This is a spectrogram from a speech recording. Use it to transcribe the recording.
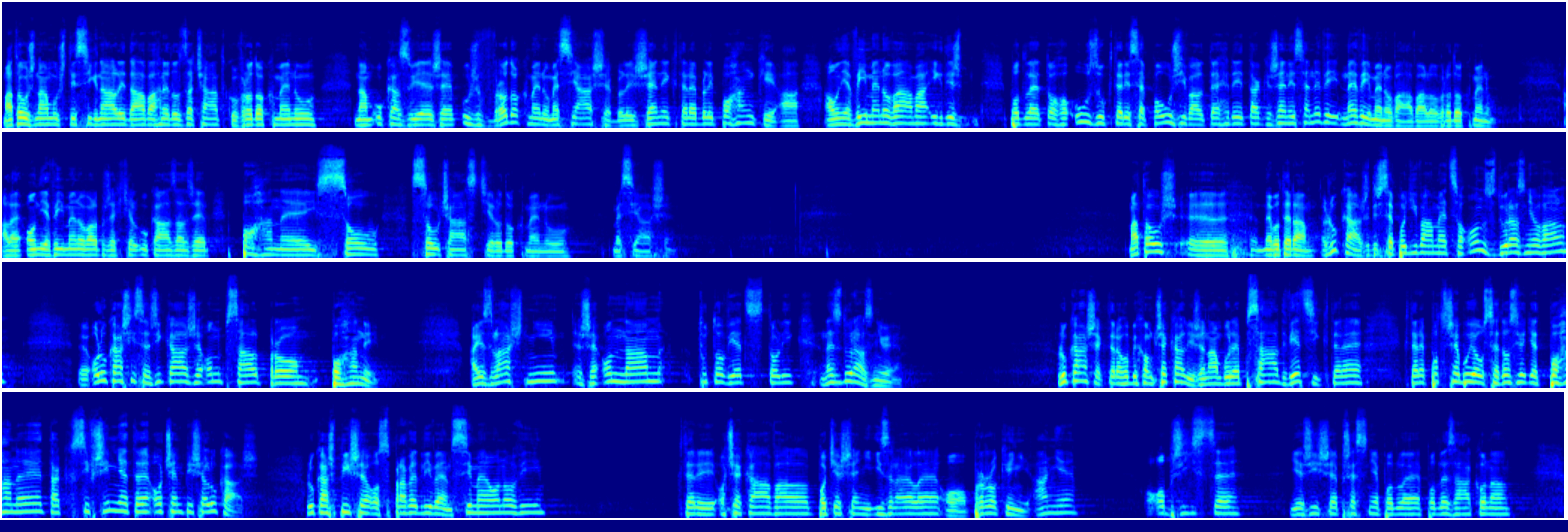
Matouš nám už ty signály dává hned od začátku. V rodokmenu nám ukazuje, že už v rodokmenu Mesiáše byly ženy, které byly pohanky a, a on je vyjmenovává, i když podle toho úzu, který se používal tehdy, tak ženy se nevy, nevyjmenovávalo v rodokmenu. Ale on je vyjmenoval, protože chtěl ukázat, že pohané jsou součástí rodokmenu Mesiáše. Matouš, eh, nebo teda Lukáš, když se podíváme, co on zdůrazňoval, eh, o Lukáši se říká, že on psal pro pohany. A je zvláštní, že on nám tuto věc tolik nezdůrazňuje. Lukáše, kterého bychom čekali, že nám bude psát věci, které, které potřebují se dozvědět pohané, tak si všimněte, o čem píše Lukáš. Lukáš píše o spravedlivém Simeonovi, který očekával potěšení Izraele, o prorokyni Aně, o obřízce Ježíše přesně podle, podle zákona,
